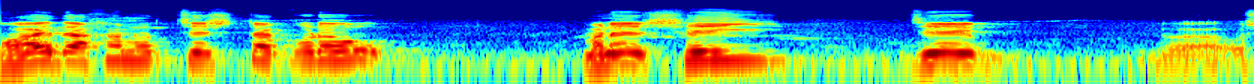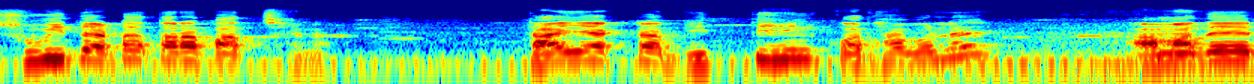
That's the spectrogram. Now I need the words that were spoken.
ভয় দেখানোর চেষ্টা করেও মানে সেই যে সুবিধাটা তারা পাচ্ছে না। তাই একটা ভিত্তিহীন কথা বলে আমাদের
